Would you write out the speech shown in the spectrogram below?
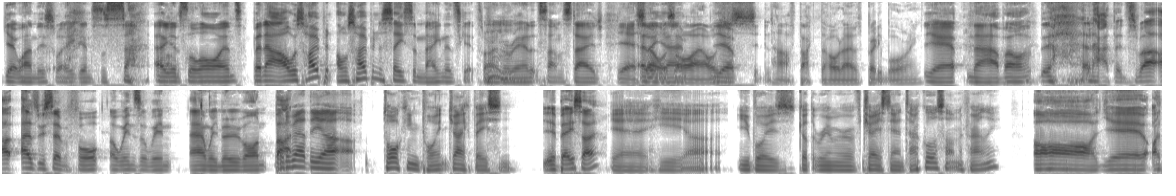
get one this week against the against the Lions. But no, I was hoping I was hoping to see some magnets get thrown around at some stage. Yeah, of so the that was game. I. I was Yep. just sitting half back the whole day. It was pretty boring. Yeah, nah, well, it happens. But uh, as we said before, a win's a win, and we move on. But what about the uh, talking point, Jake Beeson? Yeah, Beso. Yeah, he. Uh, you boys got the rumor of chase down tackle or something apparently. Oh yeah, I,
